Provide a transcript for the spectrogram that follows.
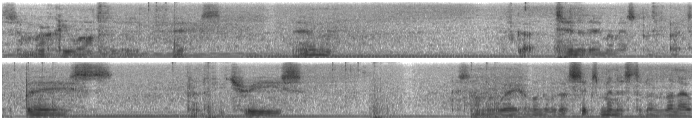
some murky water fix. Um, I've got 10 of them, I may as well put them back to the base. Plant a few trees. It's on the way. How long have I got? Six minutes till I run out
